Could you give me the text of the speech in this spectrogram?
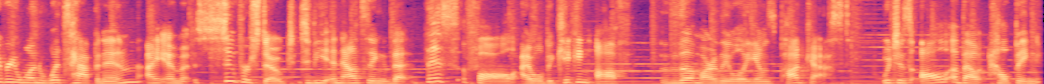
everyone, what's happening? I am super stoked to be announcing that this fall I will be kicking off the Marli Williams podcast, which is all about helping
